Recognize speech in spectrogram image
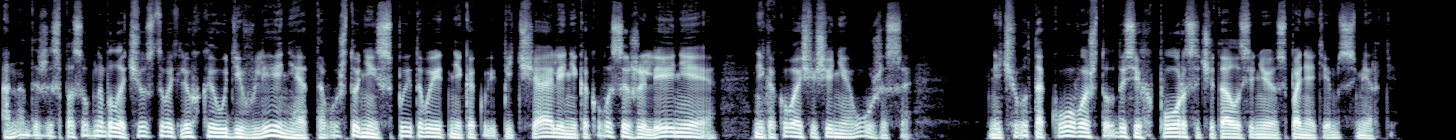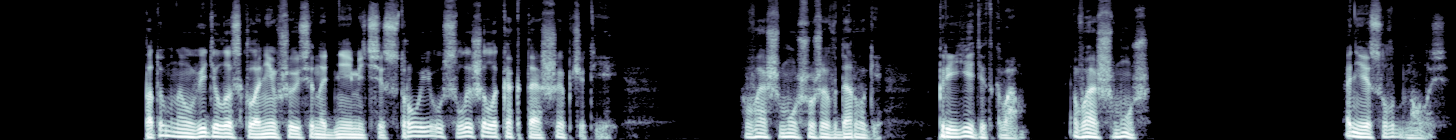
она даже способна была чувствовать легкое удивление от того, что не испытывает никакой печали, никакого сожаления, никакого ощущения ужаса, ничего такого, что до сих пор сочеталось у нее с понятием смерти. Потом она увидела склонившуюся над ней медсестру и услышала, как та шепчет ей. «Ваш муж уже в дороге, приедет к вам. Ваш муж». Аньес улыбнулась.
